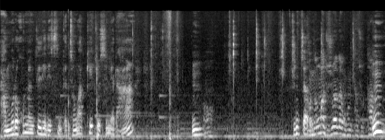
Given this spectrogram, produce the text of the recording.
암으로 호명질 일 있으니까 정확히 조심해라. 응, 어. 진짜로. 건강만 조심한다면 그럼 다 좋다. 응.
